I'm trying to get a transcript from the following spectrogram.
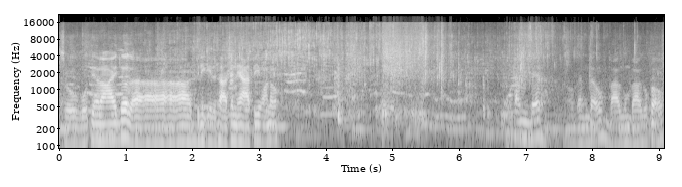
So buti na lang idol, ah binigay na sa atin ni ate yung ano. Tumbler. Oh, ganda oh, bagong bago pa oh.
